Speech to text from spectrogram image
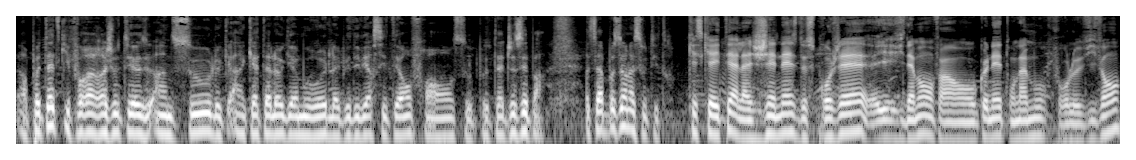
Alors peut-être qu'il faudra rajouter en dessous le- un catalogue amoureux de la biodiversité en France, ou peut-être, je ne sais pas. Ça a besoin d'un sous-titre. Qu'est-ce qui a été à la genèse de ce projet? Et Évidemment, enfin, on connaît ton amour pour le vivant.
